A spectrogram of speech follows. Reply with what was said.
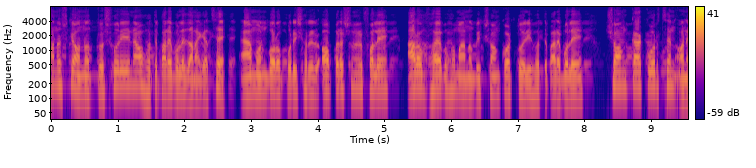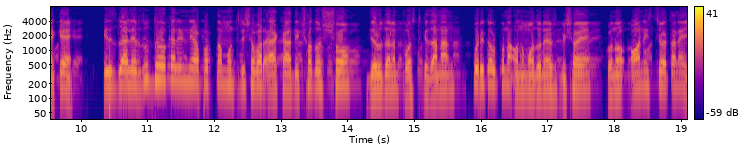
মানুষকে অন্যত্র সরিয়ে নেওয়া হতে পারে বলে জানা গেছে। এমন বড় পরিসরের অপারেশনের ফলে আরও ভয়াবহ মানবিক সংকট তৈরি হতে পারে বলে শঙ্কা করছেন অনেকে। ইসরায়েলের যুদ্ধকালীন নিরাপত্তা মন্ত্রিসভার একাধিক সদস্য জেরুজালেম পোস্টকে জানান, পরিকল্পনা অনুমোদনের বিষয়ে কোনো অনিশ্চয়তা নেই,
